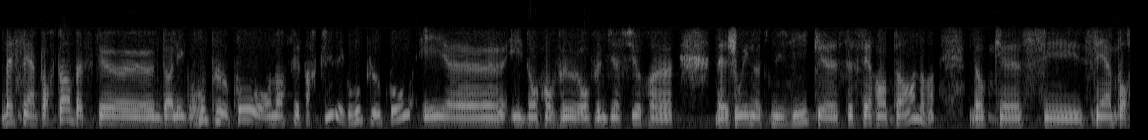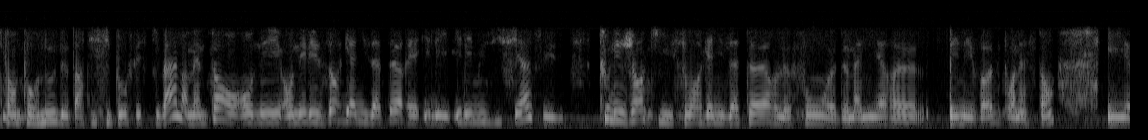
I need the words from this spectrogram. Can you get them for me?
Ben, c'est important parce que euh, dans les groupes locaux, on en fait partie des groupes locaux et, euh, et donc on veut, on veut bien sûr euh, ben, jouer notre musique, euh, se faire entendre. Donc euh, c'est important pour nous de participer au festival. En même temps, on est, on est les organisateurs et, les, et les musiciens. C'est tous les gens qui sont organisateurs le font euh, de manière bénévole pour l'instant et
